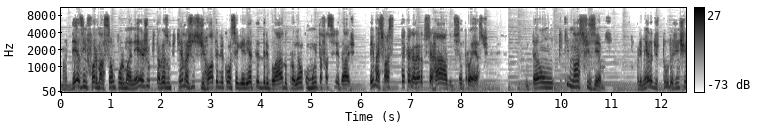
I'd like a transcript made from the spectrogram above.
uma desinformação por manejo, que talvez um pequeno ajuste de rota ele conseguiria ter driblado o problema com muita facilidade. Bem mais fácil até que a galera do Cerrado, do Centro-Oeste. Então, o que, que nós fizemos? Primeiro de tudo, a gente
